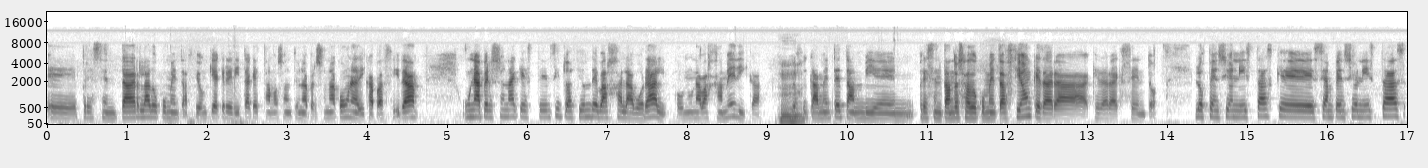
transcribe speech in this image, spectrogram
eh, presentar la documentación que acredita que estamos ante una persona con una discapacidad. Una persona que esté en situación de baja laboral, con una baja médica, lógicamente también presentando esa documentación quedará, quedará exento los pensionistas que sean pensionistas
